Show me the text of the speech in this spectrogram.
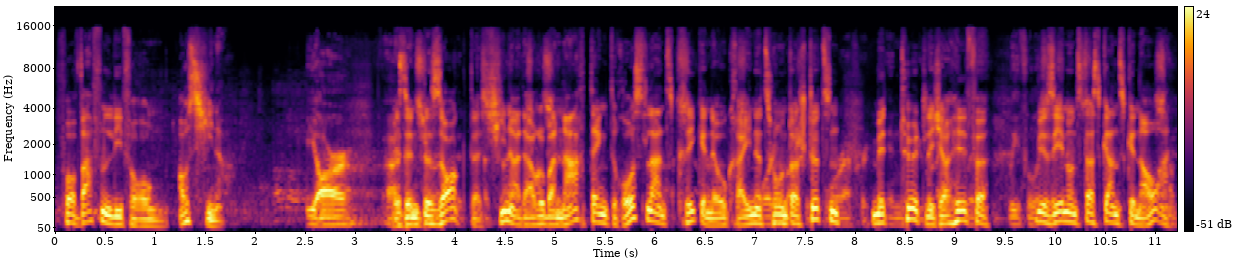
vor Waffenlieferungen aus China. Wir sind besorgt, dass China darüber nachdenkt, Russlands Krieg in der Ukraine zu unterstützen mit tödlicher Hilfe. Wir sehen uns das ganz genau an.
